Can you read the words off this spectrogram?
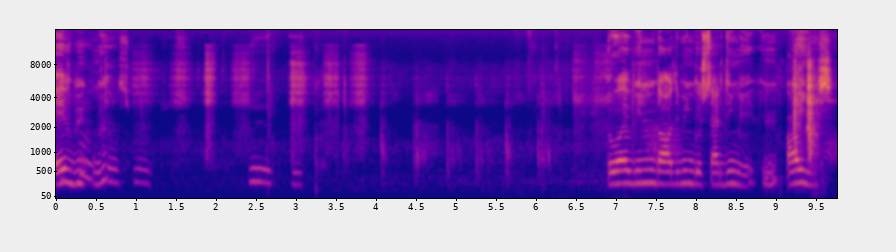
Ev büyük mü? Büyük büyük. O ev benim daha demin gösterdiğim evin aynısı.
